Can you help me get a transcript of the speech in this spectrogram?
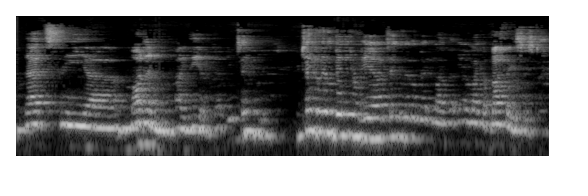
That's the uh, modern idea. That you take, you take a little bit from here, take a little bit like, you know, like a buffet system.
